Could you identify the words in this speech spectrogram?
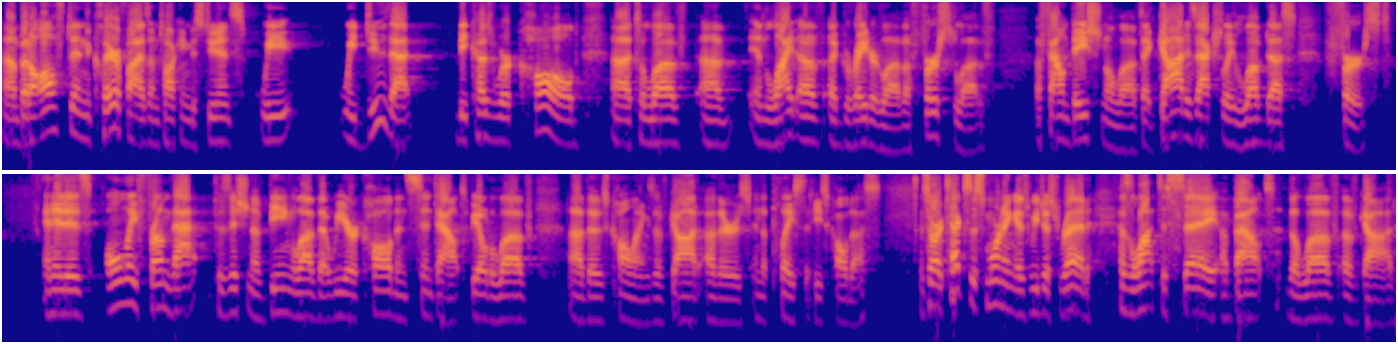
Um, but I'll often clarify as I'm talking to students, we, we do that because we're called uh, to love uh, in light of a greater love, a first love, a foundational love, that God has actually loved us first. And it is only from that position of being loved that we are called and sent out to be able to love uh, those callings of God, others, in the place that He's called us. And so our text this morning, as we just read, has a lot to say about the love of God.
